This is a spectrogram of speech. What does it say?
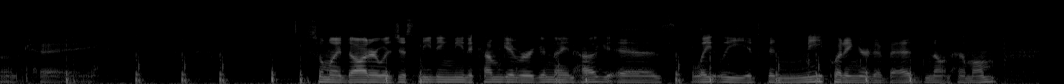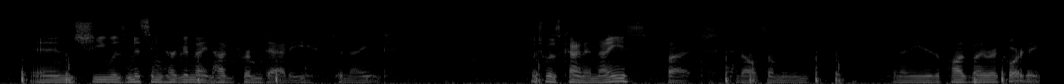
Okay. So my daughter was just needing me to come give her a good night hug as lately it's been me putting her to bed, not her mom. And she was missing her good night hug from daddy tonight. Which was kind of nice, but it also means that I needed to pause my recording.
